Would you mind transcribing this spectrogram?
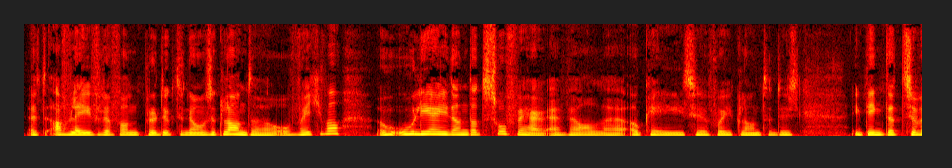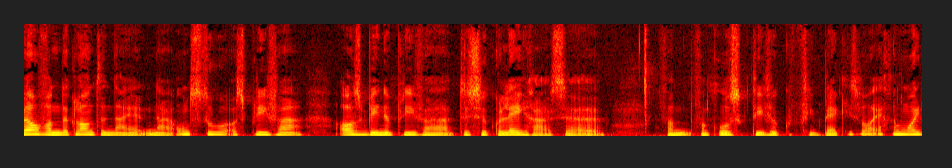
het afleveren van producten naar onze klanten? Of weet je wel, hoe, hoe leer je dan dat software er wel eh, oké is eh, voor je klanten? Dus ik denk dat zowel van de klanten naar, naar ons toe als Priva, als binnen Priva tussen collega's. eh, van, van constructieve feedback is wel echt een mooi,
